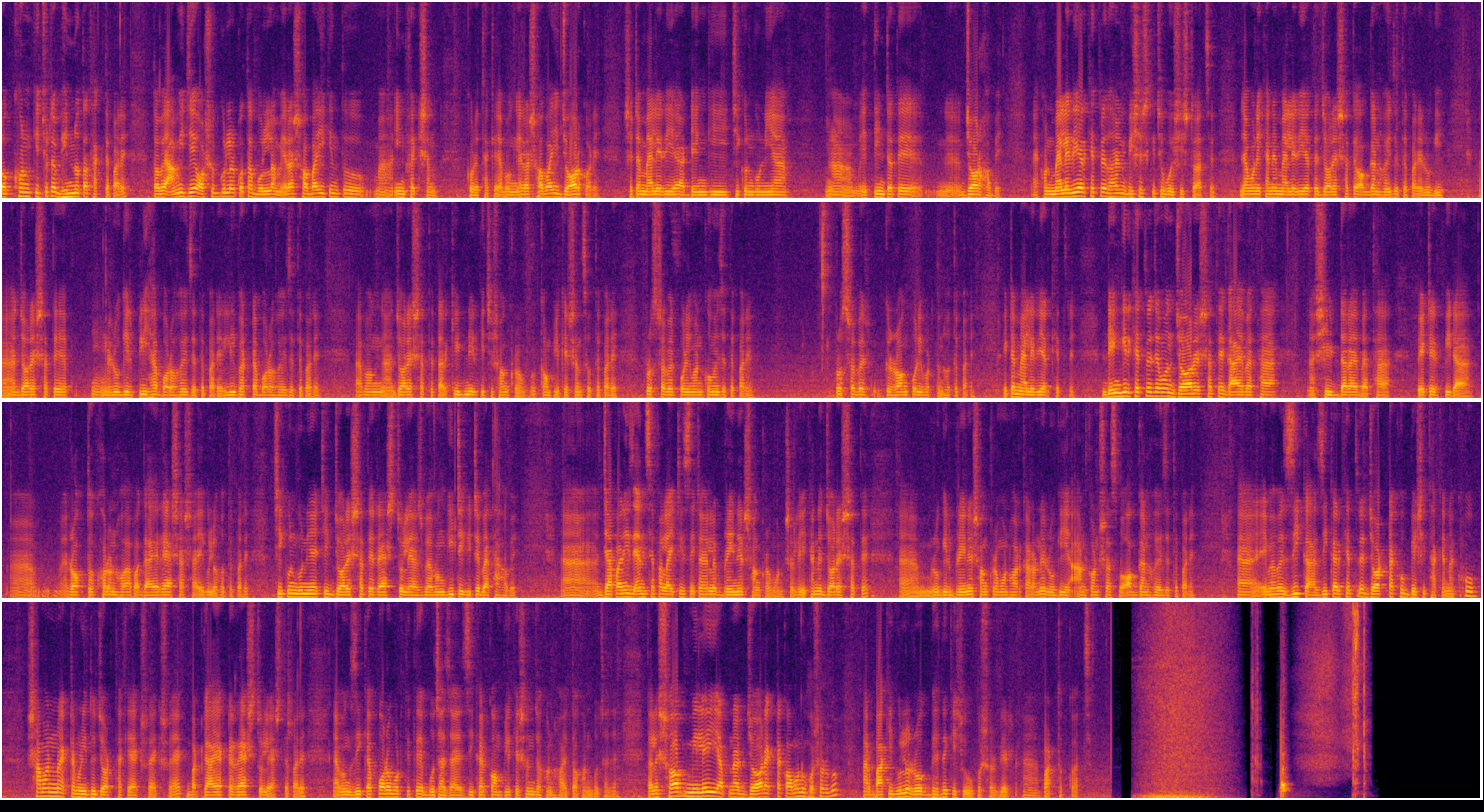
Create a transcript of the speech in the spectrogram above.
লক্ষণ কিছুটা ভিন্নতা থাকতে পারে। তবে আমি যে অসুখগুলোর কথা বললাম, এরা সবাই কিন্তু ইনফেকশন করে থাকে এবং এরা সবাই জ্বর করে। সেটা ম্যালেরিয়া, ডেঙ্গি, চিকনগুনিয়া এই তিনটাতে জ্বর হবে। এখন ম্যালেরিয়ার ক্ষেত্রে ধরেন বিশেষ কিছু বৈশিষ্ট্য আছে। যেমন এখানে ম্যালেরিয়াতে জ্বরের সাথে অজ্ঞান হয়ে যেতে পারে রুগী। জ্বরের সাথে রুগীর প্লিহা বড় হয়ে যেতে পারে, লিভারটা বড় হয়ে যেতে পারে। এবং জ্বরের সাথে তার কিডনির কিছু সংক্রমণ কমপ্লিকেশনস হতে পারে, প্রস্রাবের পরিমাণ কমে যেতে পারে, প্রস্রাবের রং পরিবর্তন হতে পারে, এটা ম্যালেরিয়ার ক্ষেত্রে। ডেঙ্গির ক্ষেত্রে যেমন জ্বরের সাথে গায়ে ব্যথা শির দ্বারায় ব্যথা, পেটের পীড়া রক্তক্ষরণ হওয়া বা গায়ে র্যাশ আসা, এগুলো হতে পারে। চিকুনগুনিয়ায় ঠিক জ্বরের সাথে র্যাশ চলে আসবে এবং গিটে গিটে ব্যথা হবে। জাপানিজ এনসেফালাইটিস এটা হলো ব্রেনের সংক্রমণ। আসলে এখানে জ্বরের সাথে রোগীর ব্রেনের সংক্রমণ হওয়ার কারণে রোগী আনকনশাস বা অজ্ঞান হয়ে যেতে পারে। এভাবে জিকা জিকার ক্ষেত্রে জ্বরটা খুব বেশি থাকে না। খুব সামান্য একটা মৃদু জ্বর থাকে, একশো একশো এক বাট গায়ে একটা র্যাশ চলে আসতে পারে এবং জিকা পরবর্তীতে বোঝা যায়। জিকার কমপ্লিকেশন যখন হয়, তখন বোঝা যায়। তাহলে সব মিলেই আপনার জ্বর একটা কমন উপসর্গ। আর বাকিগুলো রোগ ভেদে কিছু উপসর্গের পার্থক্য আছে।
